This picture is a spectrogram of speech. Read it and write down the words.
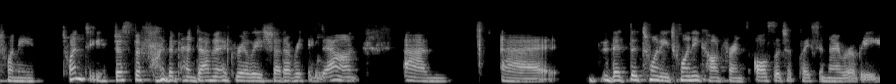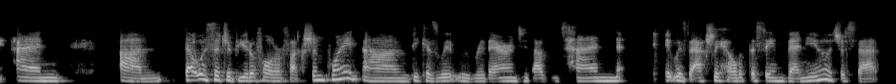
2020, just before the pandemic really shut everything down, um, uh, the, the 2020 conference also took place in Nairobi. And um, that was such a beautiful reflection point um, because we, we were there in 2010. It was actually held at the same venue. It's just that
